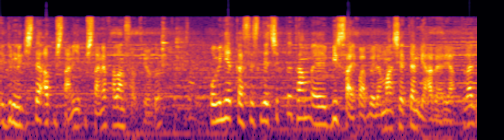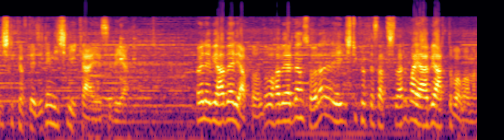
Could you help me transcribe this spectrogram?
E, günlük işte 60 tane 70 tane falan satıyordu. O Milliyet Gazetesi'nde çıktı tam e, bir sayfa böyle manşetten bir haber yaptılar. İçli köftecinin içli hikayesi diye. Öyle bir haber yapıldı. O haberden sonra e, içli köfte satışları bayağı bir arttı babamın.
